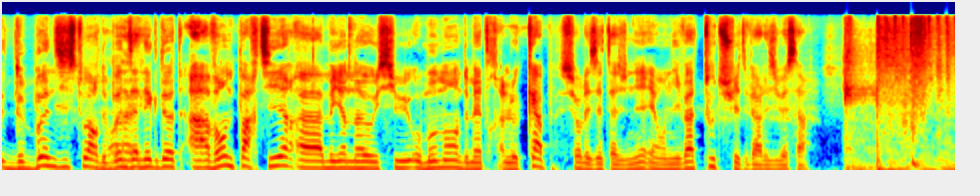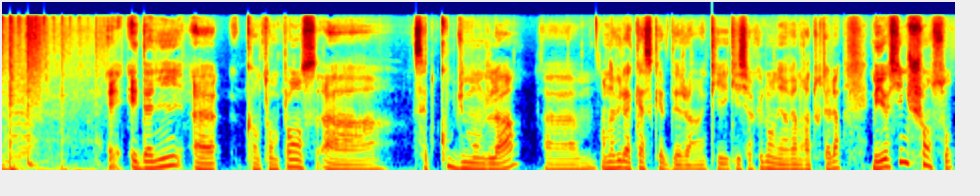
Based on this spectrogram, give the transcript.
de bonnes histoires, de bonnes anecdotes avant de partir, euh, mais il y en a aussi eu au moment de mettre le cap sur les États-Unis et on y va tout de suite vers les USA. Et, et Dani, euh, quand on pense à cette Coupe du Monde-là, euh, on a vu la casquette déjà hein, qui, qui circule, on y reviendra tout à l'heure, mais il y a aussi une chanson,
